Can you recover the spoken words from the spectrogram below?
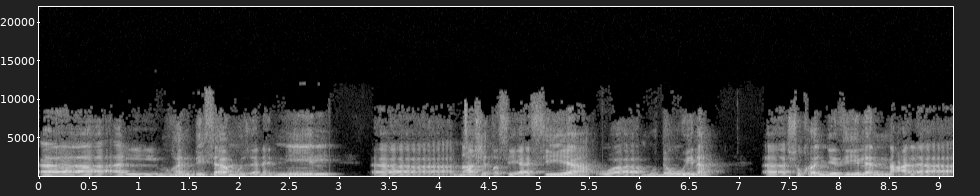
آه المهندسة مزن النيل آه ناشطة سياسية ومدونة. آه شكرا جزيلا على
